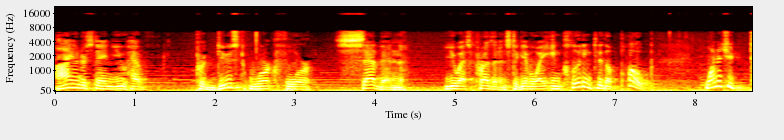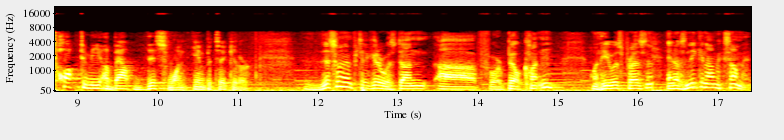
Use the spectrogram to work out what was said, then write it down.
I understand you have produced work for seven U.S. presidents to give away, including to the Pope. Why don't you talk to me about this one in particular? This one in particular was done uh, for Bill Clinton when he was president, and it was an economic summit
